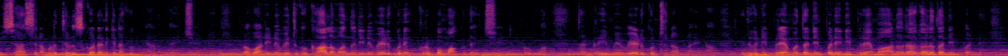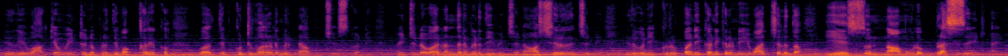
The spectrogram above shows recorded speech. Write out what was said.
మీ శాసనములు తెలుసుకోవడానికి నాకు జ్ఞానం దయచేయండి. ప్రభా నిన్ను వెతుకు కాలమందు నిన్ను వేడుకునే కృప మాకు దయచేయండి ప్రభా. తండ్రి మేము వేడుకుంటున్నాం నాయన. ఇదిగో నీ ప్రేమతో నింపండి నీ ప్రేమ అనురాగాలతో నింపండి. ఇది ఈ వాక్యం వింటున్న ప్రతి ఒక్కరి యొక్క ప్రతి కుటుంబాలను మీరు జ్ఞాపకం చేసుకోండి. వింటున్న వారిని అందరినీ మీరు దీవించండి ఆశీర్వదించండి. ఇదిగో నీ కృప నీ కనికరం నీ వాత్సల్యత ఏసు నామంలో బ్లెస్ చేయండి ఆయన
